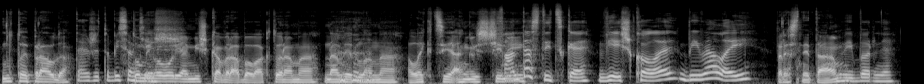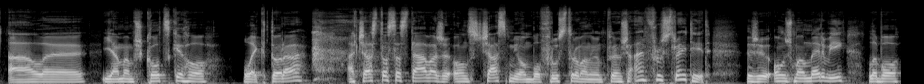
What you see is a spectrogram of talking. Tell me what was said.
No to je pravda. Takže to by som To mi tiež... hovorí aj Miška Vrabová, ktorá ma naviedla na lekcie angličtiny. Fantastické. V jej škole bývalej. Presne tam. Výborne. Ale ja mám škótskeho lektora a často sa stáva, že on s časmi, on bol frustrovaný, on povedal, že I'm frustrated, že on už mal nervy, lebo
